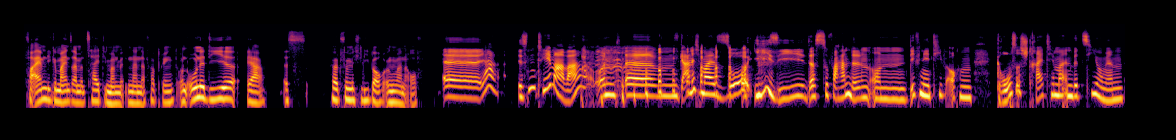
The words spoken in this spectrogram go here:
vor allem die gemeinsame Zeit, die man miteinander verbringt. Und ohne die, ja, es hört für mich Liebe auch irgendwann auf äh, ja, ist ein Thema, war und ähm, gar nicht mal so easy, das zu verhandeln und definitiv auch ein großes Streitthema in Beziehungen,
